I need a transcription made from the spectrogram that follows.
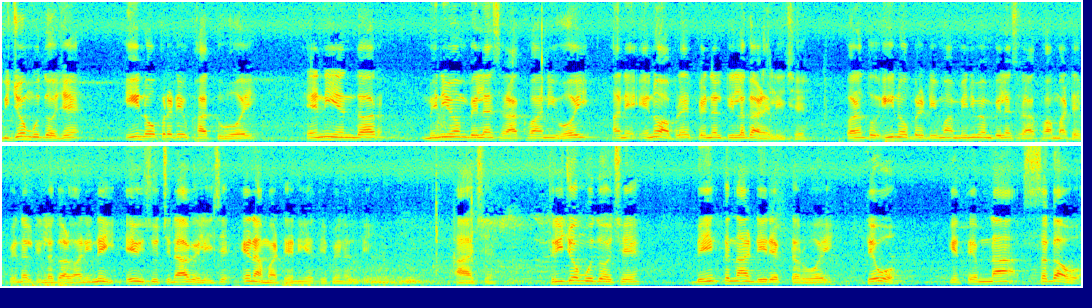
બીજો મુદ્દો છે ઇન ઓપરેટિવ ખાતું હોય, એની અંદર મિનિમમ બેલેન્સ રાખવાની હોય અને એનો આપણે પેનલ્ટી લગાડેલી છે. પરંતુ ઇન ઓપરેટિવમાં મિનિમમ બેલેન્સ રાખવા માટે પેનલ્ટી લગાડવાની નહીં, એવી સૂચના આવેલી છે. એના માટેની હતી પેનલ્ટી આ છે. ત્રીજો મુદ્દો છે, બેંકના ડિરેક્ટર હોય, તેઓ કે તેમના સગાઓ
